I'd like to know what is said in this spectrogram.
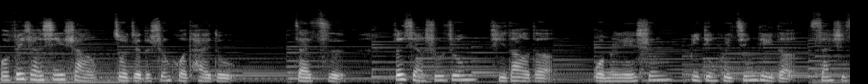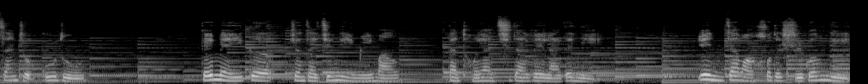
我非常欣赏作者的生活态度，在此分享书中提到的我们人生必定会经历的三十三种孤独，给每一个正在经历迷茫，但同样期待未来的你。愿你在往后的时光里。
